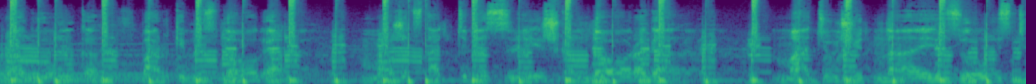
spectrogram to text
Прогулка в парке без дога Может стать тебе слишком дорого Мать учит наизусть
